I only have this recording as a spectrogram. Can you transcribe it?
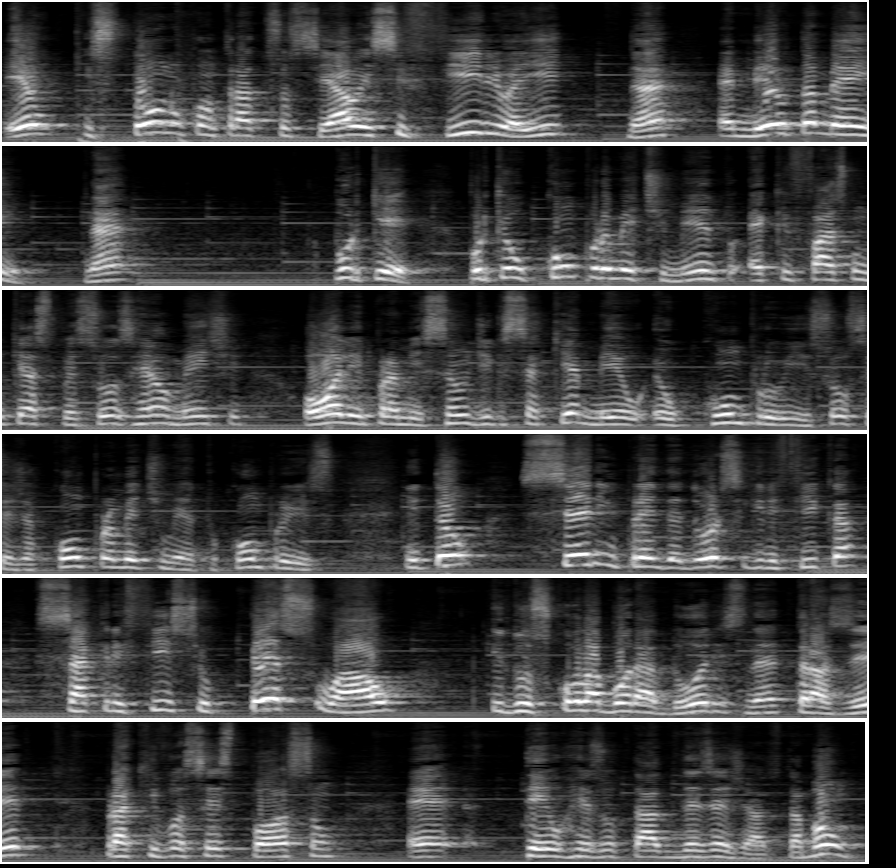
eu estou no contrato social, esse filho aí, né, é meu também, né? Por quê? Porque o comprometimento é que faz com que as pessoas realmente olhem para a missão e digam: Isso aqui é meu, eu compro isso. Ou seja, comprometimento, compro isso. Então, ser empreendedor significa sacrifício pessoal e dos colaboradores, né? Trazer para que vocês possam é, ter o resultado desejado, tá bom?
